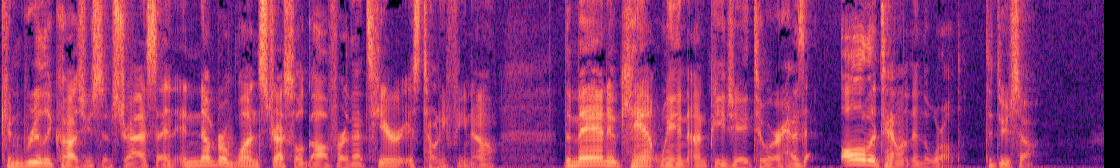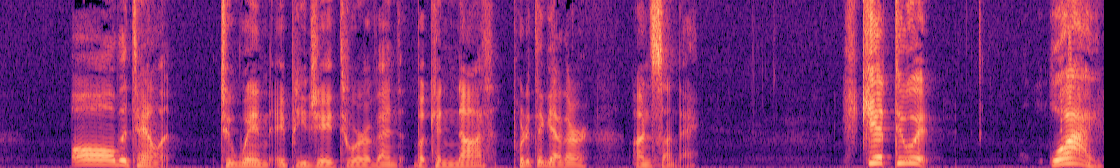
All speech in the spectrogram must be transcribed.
can really cause you some stress. And, and number one stressful golfer that's here is Tony Finau. The man who can't win on PGA Tour has all the talent in the world to do so. All the talent to win a PGA Tour event, but cannot put it together on Sunday. He can't do it. Why?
